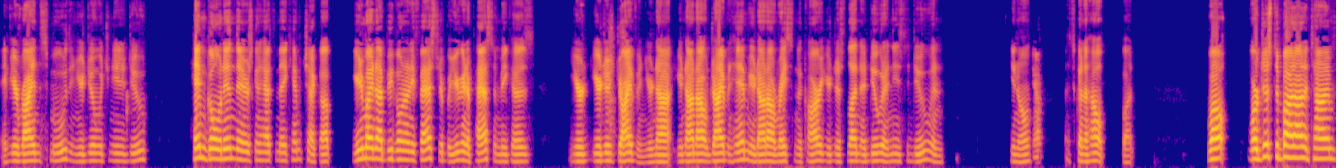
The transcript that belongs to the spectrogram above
if you're riding smooth and you're doing what you need to do, him going in there is going to have to make him check up. You might not be going any faster, but you're going to pass him because you're you're just driving. You're not you're not out driving him. You're not out racing the car. You're just letting it do what it needs to do, and you know yep. that's going to help. But well, we're just about out of time.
